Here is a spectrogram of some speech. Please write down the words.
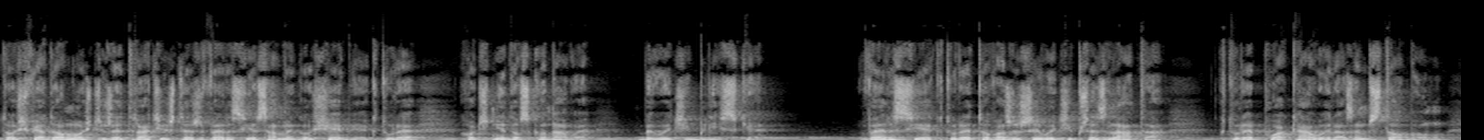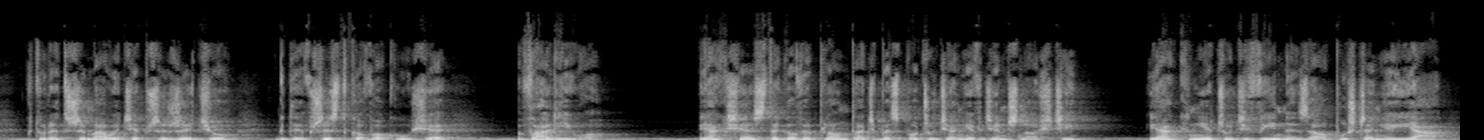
to świadomość, że tracisz też wersje samego siebie, które, choć niedoskonałe, były ci bliskie. Wersje, które towarzyszyły ci przez lata, które płakały razem z tobą, które trzymały cię przy życiu, gdy wszystko wokół się waliło. Jak się z tego wyplątać bez poczucia niewdzięczności? Jak nie czuć winy za opuszczenie ja,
